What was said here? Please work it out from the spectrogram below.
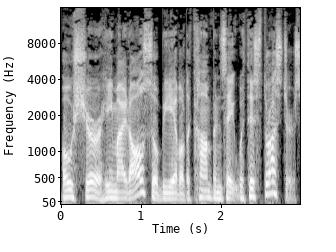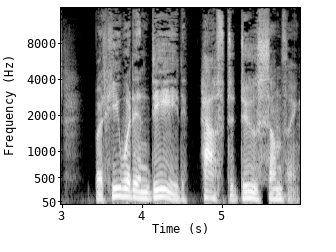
Oh, sure, he might also be able to compensate with his thrusters, but he would indeed have to do something.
